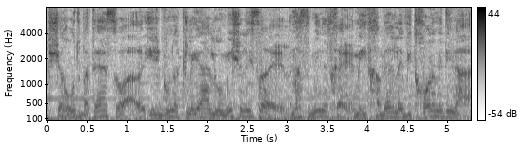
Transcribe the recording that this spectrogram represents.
שירות בתי הסוהר, ארגון הכליאה הלאומי של ישראל, מזמין אתכם להתחבר לביטחון המדינה.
